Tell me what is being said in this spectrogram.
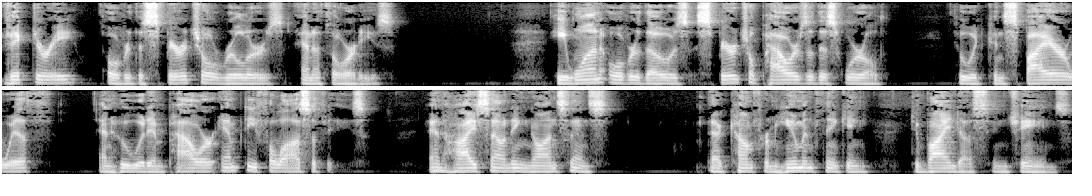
victory over the spiritual rulers and authorities. He won over those spiritual powers of this world who would conspire with and who would empower empty philosophies and high sounding nonsense that come from human thinking to bind us in chains.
